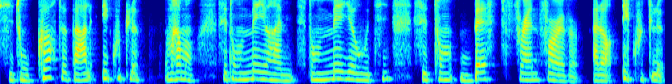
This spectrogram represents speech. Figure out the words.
Si ton corps te parle, écoute-le. Vraiment, c'est ton meilleur ami, c'est ton meilleur outil, c'est ton best friend forever. Alors écoute-le.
